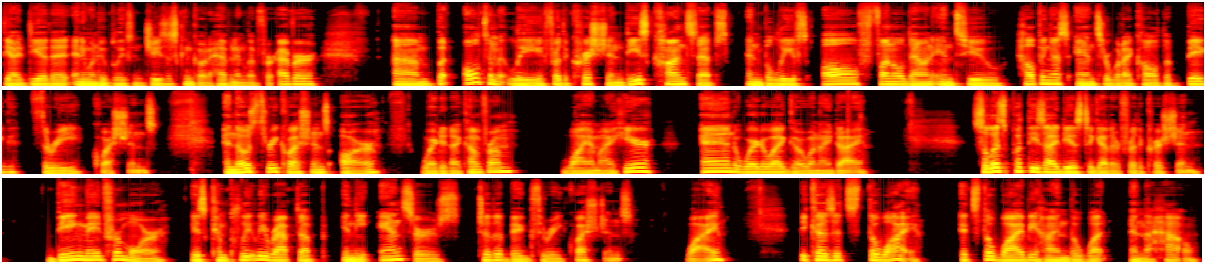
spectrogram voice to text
the idea that anyone who believes in Jesus can go to heaven and live forever. Um, but ultimately, for the Christian, these concepts and beliefs all funnel down into helping us answer what I call the big three questions. And those three questions are where did I come from? Why am I here? And where do I go when I die? So let's put these ideas together for the Christian. Being made for more is completely wrapped up in the answers to the big three questions. Why? Because it's the why. It's the why behind the what and the how.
